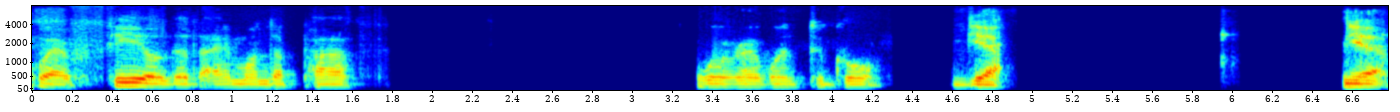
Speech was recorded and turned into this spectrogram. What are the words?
where I feel that I'm on the path where I want to go. Yeah. Yeah.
